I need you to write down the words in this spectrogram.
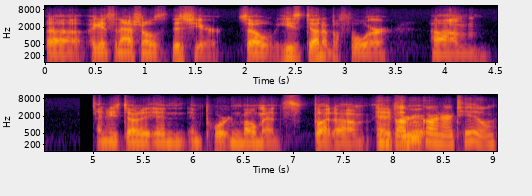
uh, against the Nationals this year. So he's done it before, um, and he's done it in important moments. But um, and, and Bumgarner too.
